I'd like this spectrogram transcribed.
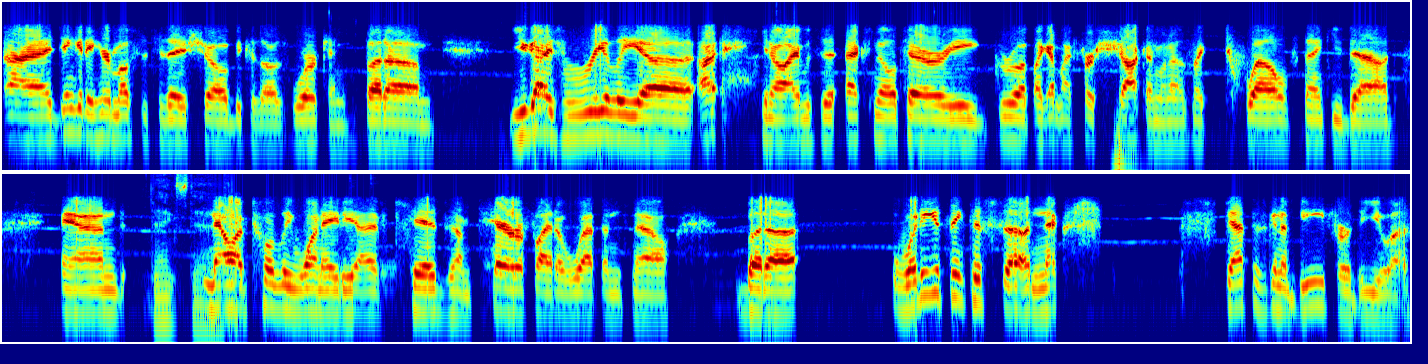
I didn't get to hear most of today's show because I was working, but um, you guys really, uh, I, you know, I was ex-military, grew up. I got my first shotgun when I was like 12. Thank you, Dad. And Thanks, Dad. now I've totally 180. I have kids. I'm terrified of weapons now. But uh, what do you think this uh, next step is going to be for the U.S.?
